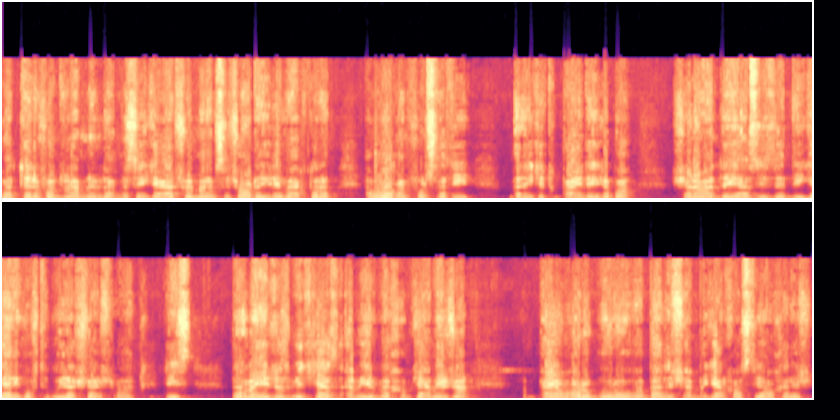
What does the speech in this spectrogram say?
و تلفنتون هم نمی‌دونم مثل اینکه قطع شد. منم سه چهار دقیقه وقت دارم اما واقعا فرصتی برای اینکه تو پنج دقیقه با شنونده عزیز دیگری گفتگوی داشته شما نیست. به من اجازه بدید که از امیر بخوام که امیر جان پیام ها رو برو و بعدش هم اگر خواستی آخرش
